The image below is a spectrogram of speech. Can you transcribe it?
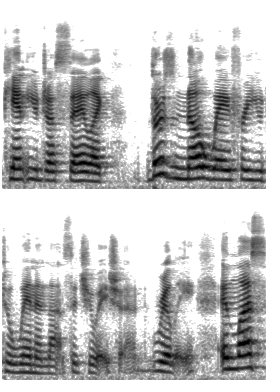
can't you just say like, there's no way for you to win in that situation, really, unless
